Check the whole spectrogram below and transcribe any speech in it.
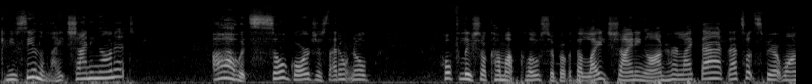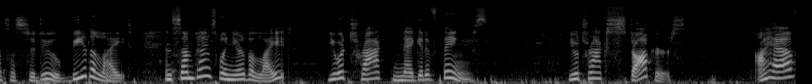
can you see the light shining on it? Oh, it's so gorgeous. I don't know if Hopefully she'll come up closer, but with the light shining on her like that, that's what Spirit wants us to do. Be the light. And sometimes when you're the light, you attract negative things. You attract stalkers. I have.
